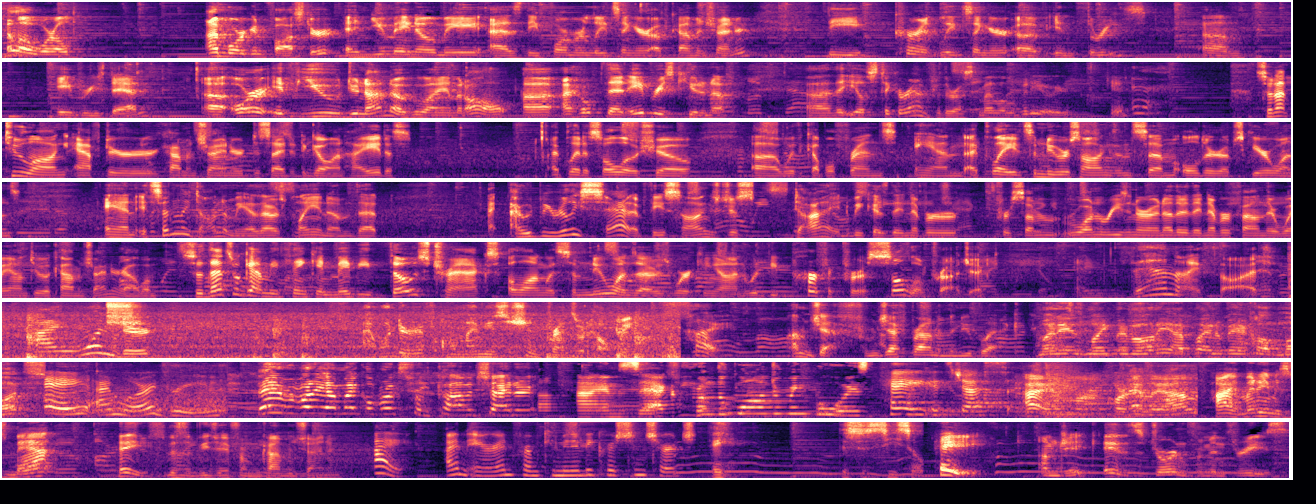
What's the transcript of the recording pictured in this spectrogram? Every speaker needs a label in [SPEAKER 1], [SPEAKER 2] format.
[SPEAKER 1] Hello, world. I'm Morgan Foster, and you may know me as the former lead singer of Common Shiner, the current lead singer of In Threes, um, Avery's dad. Uh, or if you do not know who I am at all, uh, I hope that Avery's cute enough uh, that you'll stick around for the rest of my little video here. So not too long after Common Shiner decided to go on hiatus, I played a solo show uh, with a couple friends, and I played some newer songs and some older, obscure ones. And it suddenly dawned on me as I was playing them that I, I would be really sad if these songs just died because they never, for some one reason or another, they never found their way onto a Common Shiner album. So that's what got me thinking maybe those tracks, along with some new ones I was working on, would be perfect for a solo project. And then I thought, I wonder I wonder if all my musician friends would help me.
[SPEAKER 2] Hi, I'm Jeff from Jeff Brown and the New Black.
[SPEAKER 3] My name is Mike Maimone. I play in a band called Mutts.
[SPEAKER 4] Hey, I'm Laura Green.
[SPEAKER 5] Hey everybody, I'm Michael Brooks from Common Shiner.
[SPEAKER 6] I'm Zach from the Wandering Boys.
[SPEAKER 4] Hey, it's Jess.
[SPEAKER 5] Hi, I'm uh, Jorge Leal.
[SPEAKER 7] Hi, my name is Matt.
[SPEAKER 8] Hey, this is VJ from Common Shiner.
[SPEAKER 9] Hi, I'm Erin from Community Christian Church.
[SPEAKER 10] Hey, this is Cecil.
[SPEAKER 11] Hey, I'm Jake.
[SPEAKER 12] Hey, this is Jordan from In Threes.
